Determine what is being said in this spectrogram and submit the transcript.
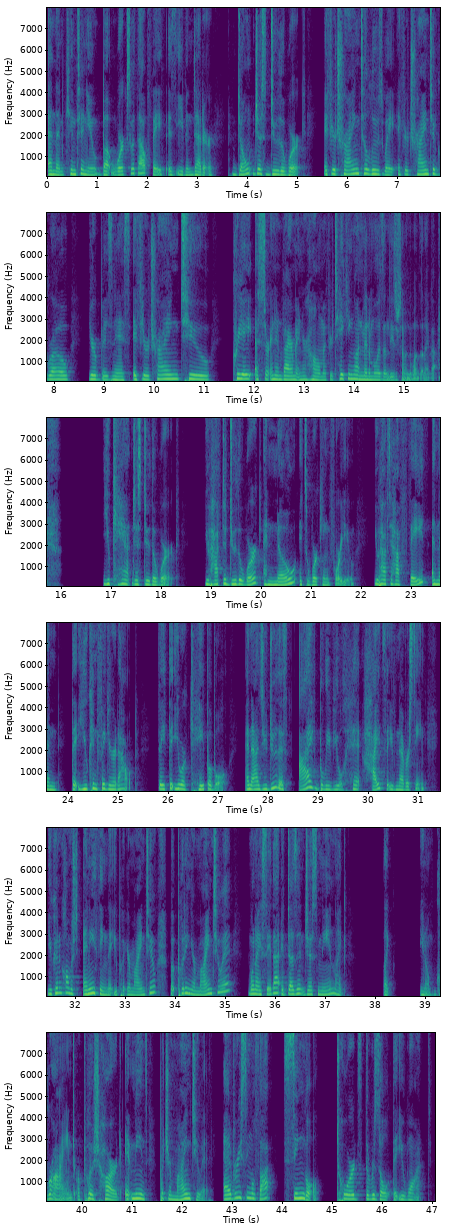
And then continue, but works without faith is even deader. Don't just do the work. If you're trying to lose weight, if you're trying to grow your business, if you're trying to create a certain environment in your home, if you're taking on minimalism, these are some of the ones that I've got you can't just do the work. You have to do the work and know it's working for you. You have to have faith and then that you can figure it out, faith that you are capable. And as you do this, I believe you'll hit heights that you've never seen. You can accomplish anything that you put your mind to, but putting your mind to it, when I say that, it doesn't just mean like, like, you know, grind or push hard. It means put your mind to it. Every single thought, single towards the result that you want.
